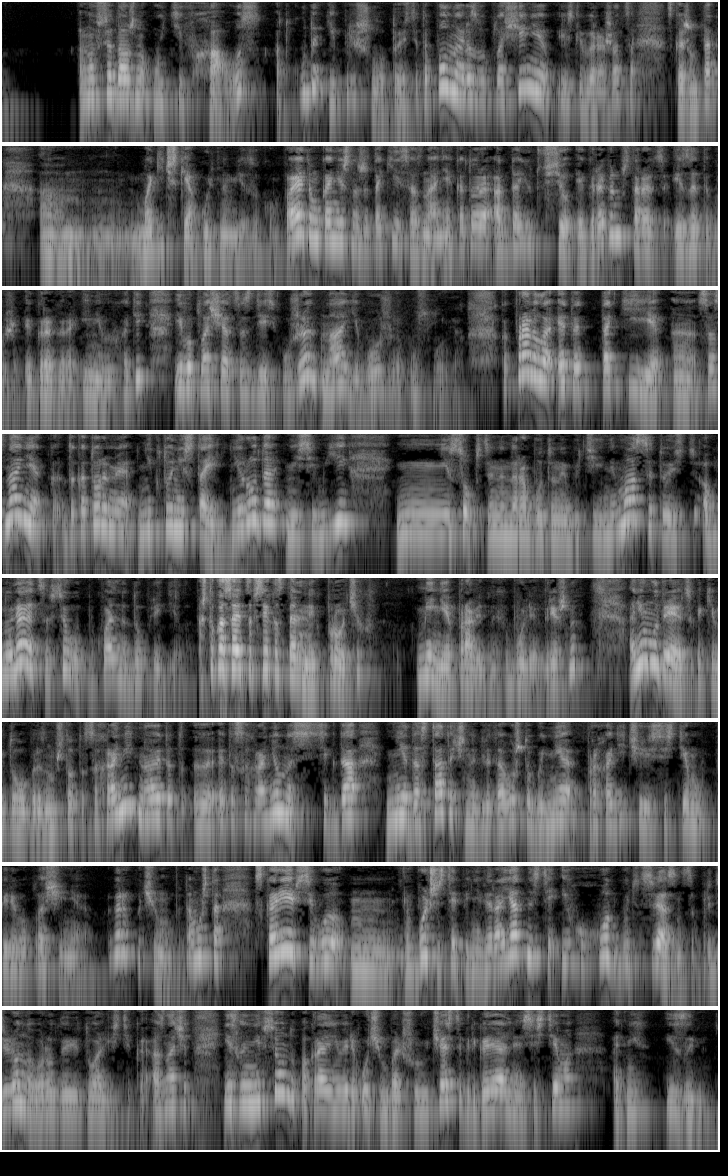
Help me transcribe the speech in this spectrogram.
оно все должно уйти в хаос, откуда и пришло. То есть это полное развоплощение, если выражаться, скажем так, эм, магически оккультным языком. Поэтому, конечно же, такие сознания, которые отдают все эгрегорам, стараются из этого же эгрегора и не выходить, и воплощаться здесь уже на его же условиях. Как правило, это такие э, сознания, за которыми никто не стоит, ни рода, ни семьи, не собственной наработанной бытийной массы, то есть обнуляется все вот буквально до предела. Что касается всех остальных прочих, менее праведных и более грешных, они умудряются каким-то образом что-то сохранить, но этот, э, эта сохраненность всегда недостаточна для того, чтобы не проходить через систему перевоплощения. Во-первых, почему? Потому что, скорее всего, в большей степени вероятности их уход будет связан с определенного рода ритуалистикой. А значит, если не все, то, по крайней мере, очень большую часть эгрегориальная система от них изымет.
